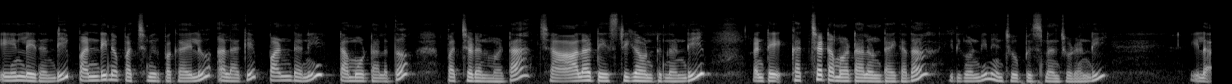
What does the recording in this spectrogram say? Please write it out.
ఏం లేదండి. పండిన పచ్చిమిరపకాయలు అలాగే పండని టమోటాలతో పచ్చడి అనమాట చాలా టేస్టీగా ఉంటుందండి. అంటే కచ్చ టమాటాలు ఉంటాయి కదా? ఇదిగోండి నేను చూపిస్తున్నాను చూడండి. ఇలా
